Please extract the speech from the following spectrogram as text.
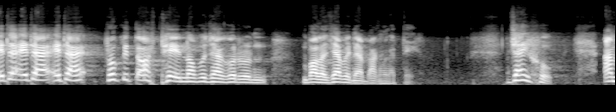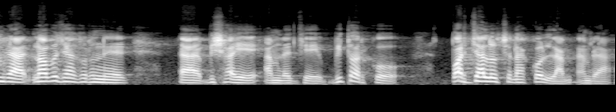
এটা এটা এটা প্রকৃত অর্থে নবজাগরণ বলা যাবে না বাংলাতে। যাই হোক, আমরা নবজাগরণের বিষয়ে আমরা যে বিতর্ক, পর্যালোচনা করলাম, আমরা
